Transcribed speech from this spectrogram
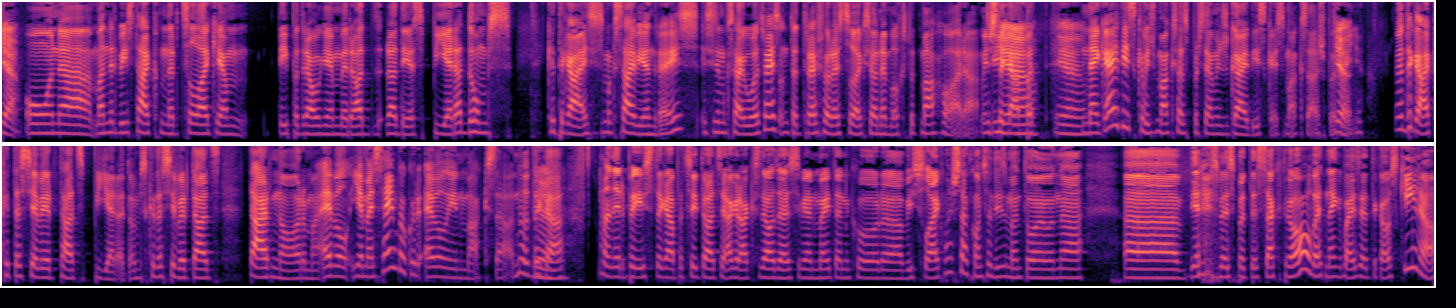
Jā. Un uh, man ir bijis tā, ka man ar cilvēkiem, tīpa draugiem, ir rad, radies pieredums. Ka tā kā es izmaksāju vienu reizi, es izmaksāju reizi, un tad trešo reizi cilvēks jau nevilks pat mahu ārā. Viņš tā kā Jā, pat jā. negaidīs, ka viņš maksās par sevi, viņš gaidīs, ka es maksāšu par Jā. viņu. Nu, tā kā tas jau ir tāds pieredums, ka tas jau ir tāds, tā ir norma. Evel, ja mēs ejam kaut kur, Evelīna maksā. Nu, tā kā, Jā. man ir bijis tā kā pat situācija agrāk, es daudzējos ar vienu meiteni, kur uh, visu laiku viņš tā konstanti izmantoja. Un uh, uh, vienreiz mēs pat sakām, ka, oh, vai negribu aiziet tā kā uz kino.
